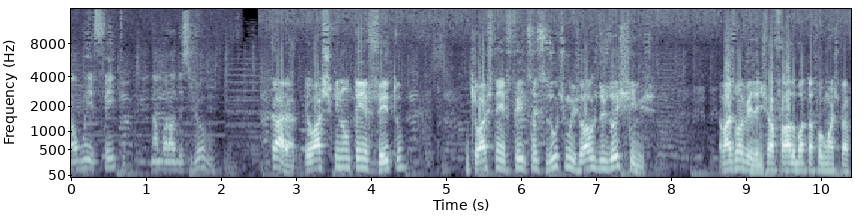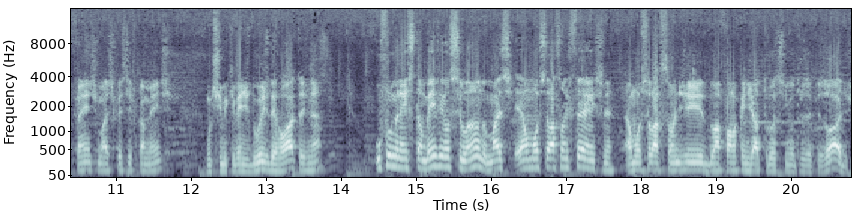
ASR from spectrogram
algum efeito na moral desse jogo? Cara, eu acho que não tem efeito. O que eu acho que tem efeito são esses últimos jogos dos dois times. Mais uma vez, a gente vai falar do Botafogo mais pra frente, mais especificamente. Um time que vem de duas derrotas, né? O Fluminense também vem oscilando, mas é uma oscilação diferente, né? É uma oscilação de, de uma forma que a gente já trouxe em outros episódios.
